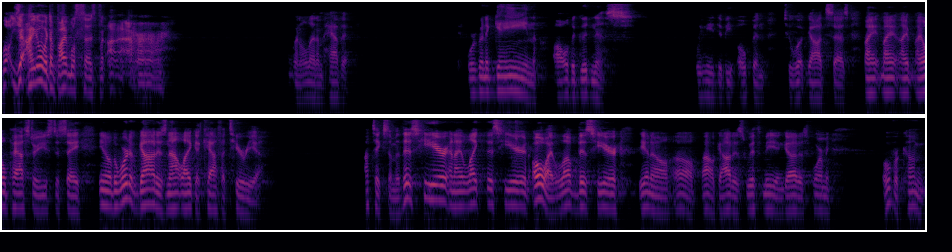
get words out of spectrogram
Well, yeah, I know what the Bible says, but I'm going to let them have it. We're going to gain all the goodness, we need to be open to what God says. My, my, my old pastor used to say, you know, the Word of God is not like a cafeteria. I'll take some of this here, and I like this here, and oh, I love this here. You know, oh, wow, God is with me and God is for me. Overcome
